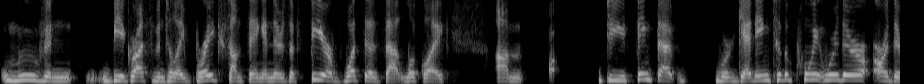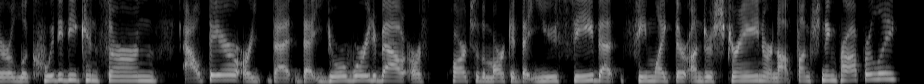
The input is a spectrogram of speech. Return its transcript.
move and be aggressive until they break something, and there's a fear of what does that look like. Um, do you think that we're getting to the point where there are there liquidity concerns out there or that that you're worried about or parts of the market that you see that seem like they're under strain or not functioning properly?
